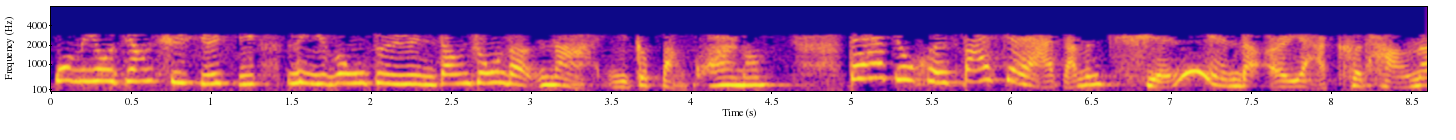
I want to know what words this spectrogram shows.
我们又将去学习笠翁对韵当中的哪一个板块呢？大家就会发现呀，咱们全年的尔雅课堂呢，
